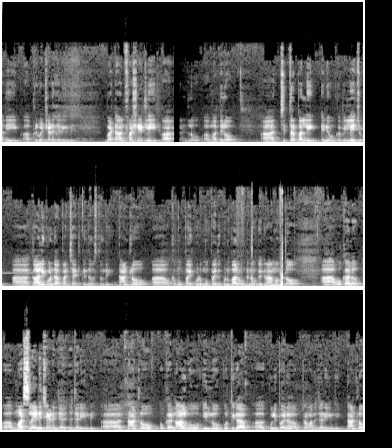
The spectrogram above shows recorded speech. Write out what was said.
అది ప్రివెంట్ చేయడం జరిగింది. బట్ అన్ఫార్చునేట్లీ దాంట్లో మధ్యలో చిత్రపల్లి అనే ఒక విలేజ్ గాలిగొండ పంచాయతీ కింద వస్తుంది. దాంట్లో ఒక ముప్పై కుడు ముప్పై ఐదు కుటుంబాలు ఉంటున్న ఒక గ్రామంలో ఒక మడ్ స్లైడ్ చేయడం జరిగింది. దాంట్లో ఒక నాలుగు ఇల్లు పూర్తిగా కూలిపోయిన ప్రమాదం జరిగింది. దాంట్లో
